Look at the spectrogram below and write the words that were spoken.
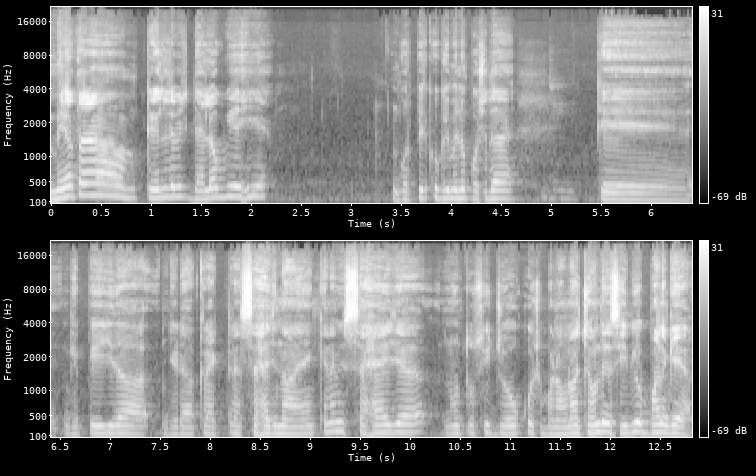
ਮੇਰਾ ਤਾਂ ਟ੍ਰੇਲਰ ਦੇ ਵਿੱਚ ਡਾਇਲੌਗ ਵੀ ਇਹੀ ਹੈ। ਗੁਰਪ੍ਰੀਤ ਘੁੱਗੀ ਮੈਨੂੰ ਪੁੱਛਦਾ ਹੈ ਕਿ ਗਿੱਪੀ ਜੀ ਦਾ ਜਿਹੜਾ ਕਰੈਕਟਰ ਸਹਿਜ ਨਾਂ ਹੈ ਕਹਿੰਦਾ ਵੀ ਸਹਿਜ ਨੂੰ ਤੁਸੀਂ ਜੋ ਕੁਝ ਬਣਾਉਣਾ ਚਾਹੁੰਦੇ ਸੀ ਵੀ ਉਹ ਬਣ ਗਿਆ।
